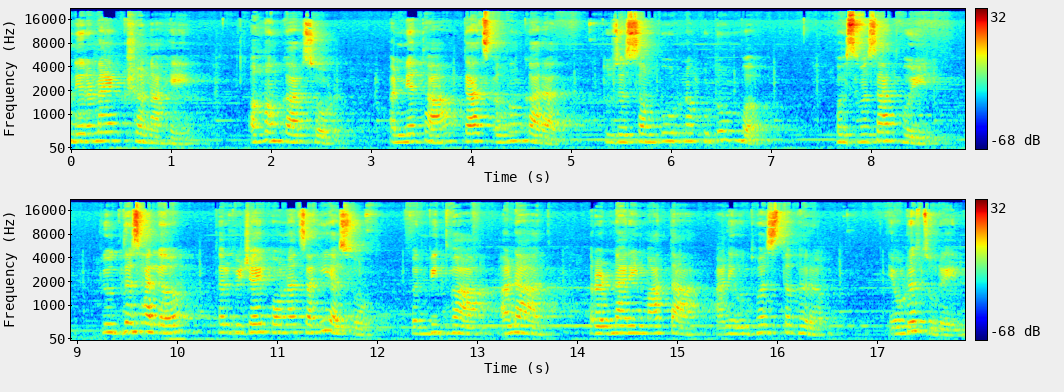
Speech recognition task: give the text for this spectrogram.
निर्णायक क्षण आहे. अहंकार सोड. अन्यथा त्याच अहंकारात तुझं संपूर्ण कुटुंब भस्मसात होईल. युद्ध झालं तर विजय कोणाचाही असो पण विधवा अनाथ रडणारी माता आणि उद्ध्वस्त घरं एवढंच उरेल.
